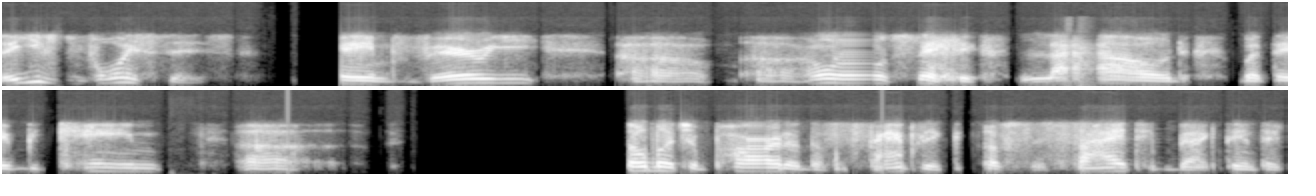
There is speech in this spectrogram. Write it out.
these voices came very uh, uh, I to say loud, but they became uh, so much a part of the fabric of society back then that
